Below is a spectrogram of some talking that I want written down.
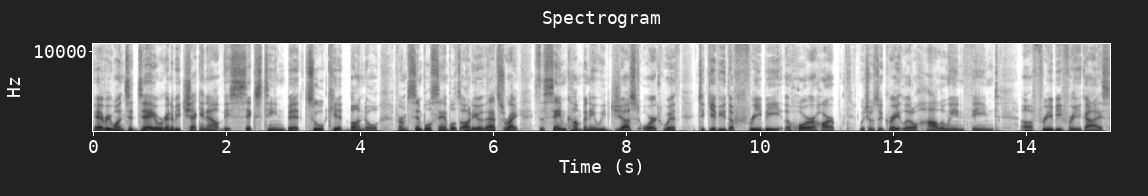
Hey everyone, today we're going to be checking out the 16-bit toolkit bundle from Simple Samples Audio. That's right, it's the same company we just worked with to give you the freebie, the Horror Harp, which was a great little Halloween themed uh, freebie for you guys.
